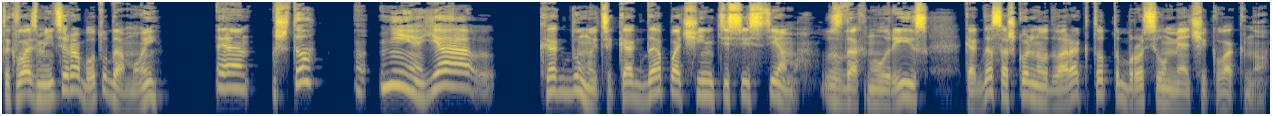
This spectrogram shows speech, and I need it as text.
Так возьмите работу домой». «Э, что? Не, я...» «Как думаете, когда почините систему?» — вздохнул Рис, когда со школьного двора кто-то бросил мячик в окно.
